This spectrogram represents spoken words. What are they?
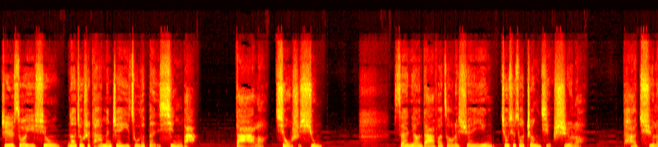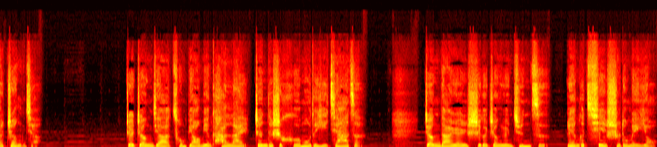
之所以凶，那就是他们这一族的本性吧，打了就是凶。三娘打发走了玄英，就去做正经事了。她去了郑家。这郑家从表面看来，真的是和睦的一家子。郑大人是个正人君子，连个妾室都没有。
